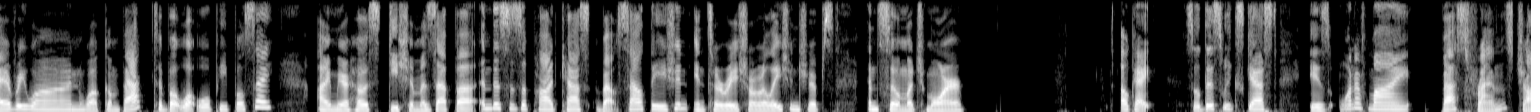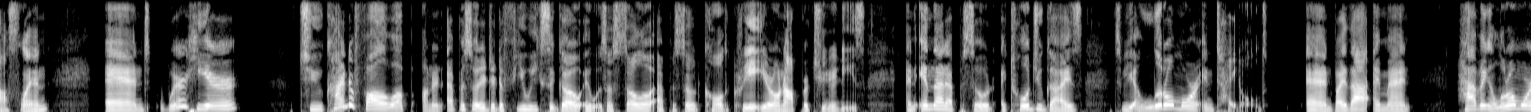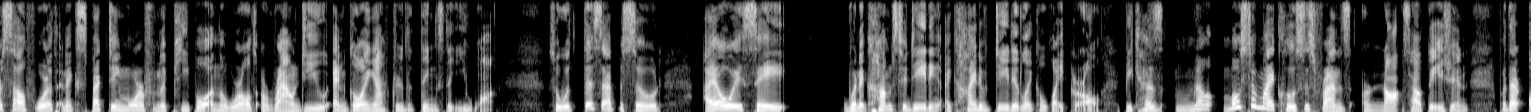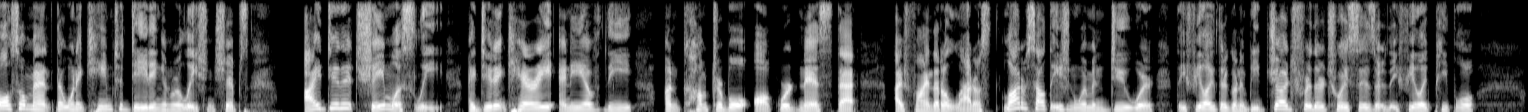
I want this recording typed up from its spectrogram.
Hi, everyone. Welcome back to But What Will People Say? I'm your host, Disha Mazeppa, and this is a podcast about South Asian interracial relationships and so much more. Okay, so this week's guest is one of my best friends, Jocelyn, and we're here to kind of follow up on an episode I did a few weeks ago. It was a solo episode called Create Your Own Opportunities. And in that episode, I told you guys to be a little more entitled. And by that, I meant having a little more self worth and expecting more from the people and the world around you and going after the things that you want. So with this episode, I always say when it comes to dating, I kind of dated like a white girl because no, most of my closest friends are not South Asian. But that also meant that when it came to dating and relationships, I did it shamelessly. I didn't carry any of the uncomfortable awkwardness that I find that a lot of a lot of South Asian women do where they feel like they're going to be judged for their choices or they feel like people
